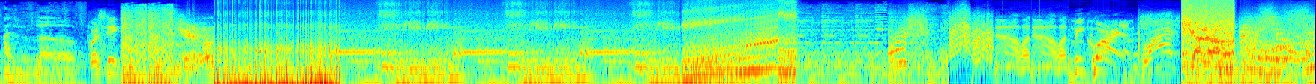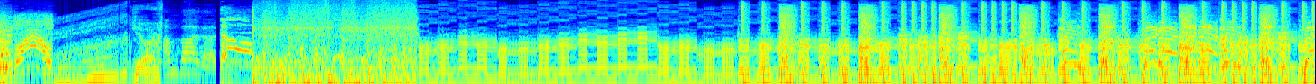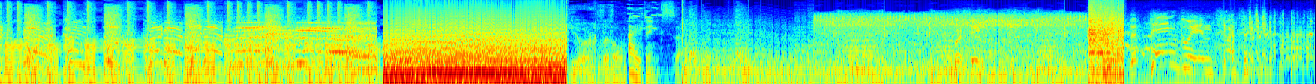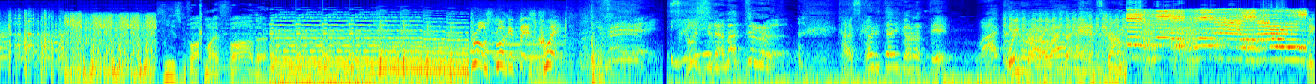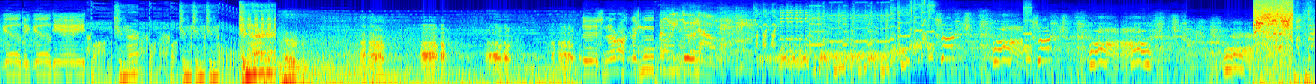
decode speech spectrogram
I love Pussy. Now, now, let's be quiet. What? Shut up! Wow. your your little. I think so. Pussy. The penguins. Please fuck my father. Bruce, look at this, quick. 少し黙ってろ助かりたいからってわけ We の better わ let か the んない hands come. Diggle, diggle, yay. Bonkiner, bonkiner, bonkiner. There's no rocket. What do we do now? Fun!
